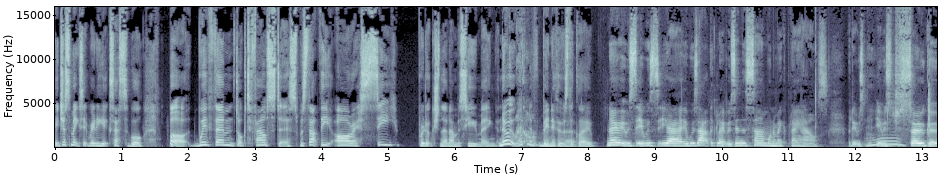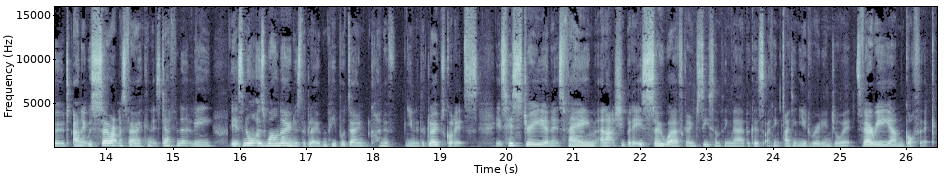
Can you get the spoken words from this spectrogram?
it just makes it really accessible. But with um, Dr. Faustus, was that the RSC production? Then I'm assuming. No, it wouldn't have been if it was the Globe. No, it was it was yeah, it was at the Globe. It was in the Sam Wanamaker Playhouse, but it was it was just so good and it was so atmospheric and it's definitely it's not as well known as the Globe and people don't kind of you know the Globe's got its its history and its fame and actually but it is so worth going to see something there because I think I think you'd really enjoy it. It's very um, gothic.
